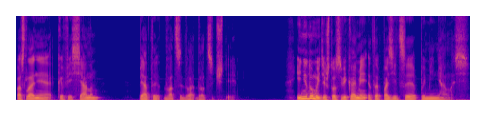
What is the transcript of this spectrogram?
Послание к Ефесянам, 5, 22, 24. И не думайте, что с веками эта позиция поменялась.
